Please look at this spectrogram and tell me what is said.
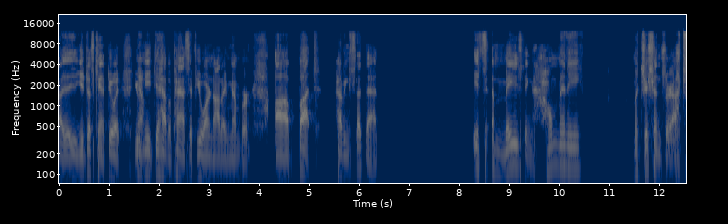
Uh, you just can't do it. You no. need to have a pass if you are not a member. Uh but having said that it's amazing how many magicians are out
